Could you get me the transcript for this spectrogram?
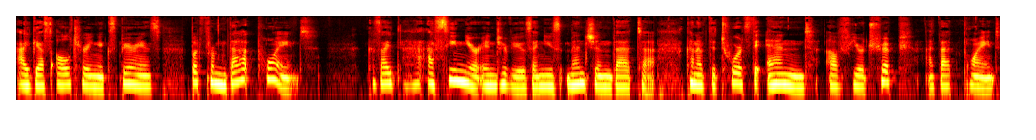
I guess, altering experience. But from that point, because I've seen your interviews and you mentioned that uh, kind of the, towards the end of your trip at that point,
